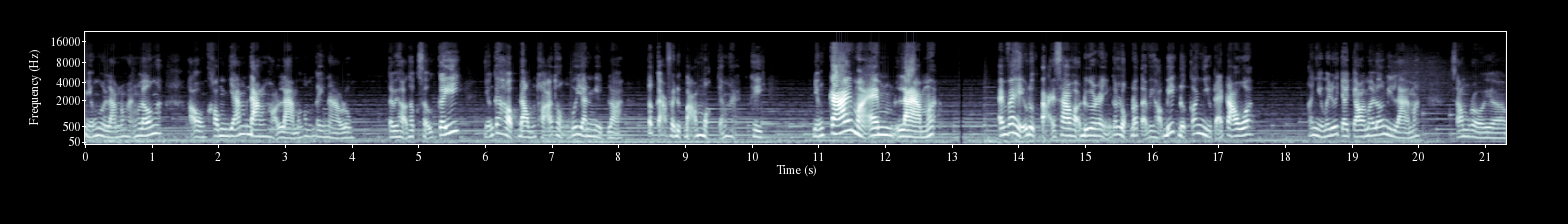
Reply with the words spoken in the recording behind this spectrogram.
những người làm trong hãng lớn họ không dám đăng, họ làm ở công ty nào luôn. Tại vì họ thực sự ký những cái hợp đồng thỏa thuận với doanh nghiệp là tất cả phải được bảo mật chẳng hạn. Thì những cái mà em làm á, em phải hiểu được tại sao họ đưa ra những cái luật đó, tại vì họ biết được có nhiều trẻ trâu á, có nhiều mấy đứa cho choi mới lớn đi làm á. Xong rồi ờ,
